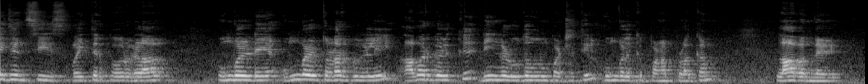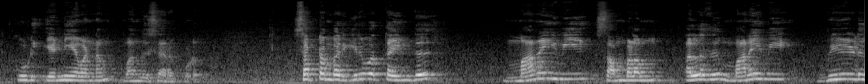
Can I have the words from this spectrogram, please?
ஏஜென்சிஸ் வைத்திருப்பவர்களால் உங்களுடைய உங்கள் தொடர்புகளில் அவர்களுக்கு நீங்கள் உதவும் பட்சத்தில் உங்களுக்கு பணப்புழக்கம் லாபங்கள் கூடி எண்ணிய வண்ணம் வந்து சேரக்கூடும். செப்டம்பர் இருபத்தைந்து மனைவி சம்பளம் அல்லது மனைவி வீடு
